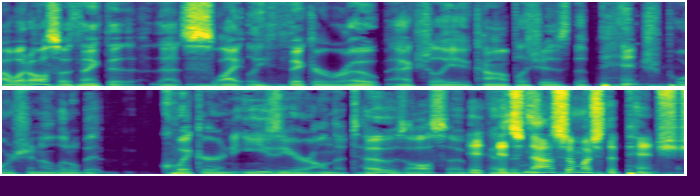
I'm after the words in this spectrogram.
I would also think that that slightly thicker rope actually accomplishes the pinch portion a little bit quicker and easier on the toes also it, because it's, not so much the pinch.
